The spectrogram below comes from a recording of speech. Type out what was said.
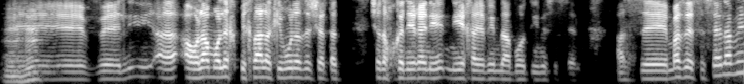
מהמם. והעולם הולך בכלל לכיוון הזה שאתה, שאנחנו כנראה נה- נהיה חייבים לעבוד עם SSL. אז מה זה SSL, אבי?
